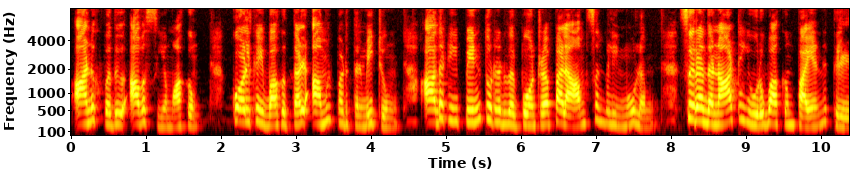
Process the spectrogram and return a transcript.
அணுகுவது அவசியமாகும். கொள்கை வகுத்தல் அமுல்படுத்தல் மற்றும் அதனை பின்தொடர்தல் போன்ற பல அம்சங்களின் மூலம் சிறந்த நாட்டை உருவாக்கும் பயணத்தில்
